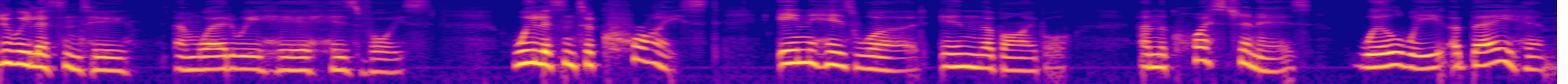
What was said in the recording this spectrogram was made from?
Do we listen to and where do we hear his voice? We listen to Christ in his word, in the Bible. And the question is, will we obey him?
